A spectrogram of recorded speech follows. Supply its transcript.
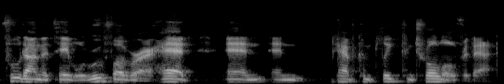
food on the table, roof over our head, and and have complete control over that.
